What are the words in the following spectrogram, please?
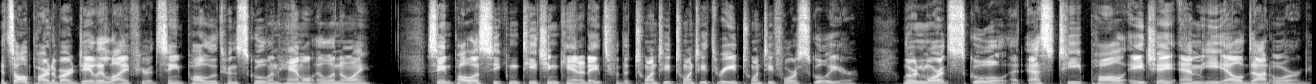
It's all part of our daily life here at St. Paul Lutheran School in Hamel, Illinois. St. Paul is seeking teaching candidates for the 2023 24 school year. Learn more at school at stpaulhamel.org.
